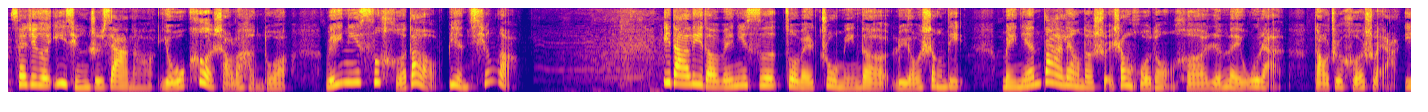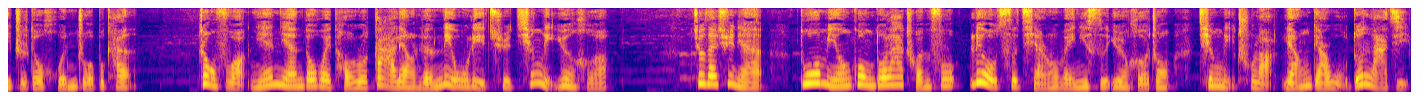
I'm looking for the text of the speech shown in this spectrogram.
在这个疫情之下呢，游客少了很多，威尼斯河道变清了。意大利的威尼斯作为著名的旅游胜地，每年大量的水上活动和人为污染，导致河水啊一直都浑浊不堪。政府年年都会投入大量人力物力去清理运河。就在去年，多名贡多拉船夫六次潜入威尼斯运河中，清理出了两点五吨垃圾。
